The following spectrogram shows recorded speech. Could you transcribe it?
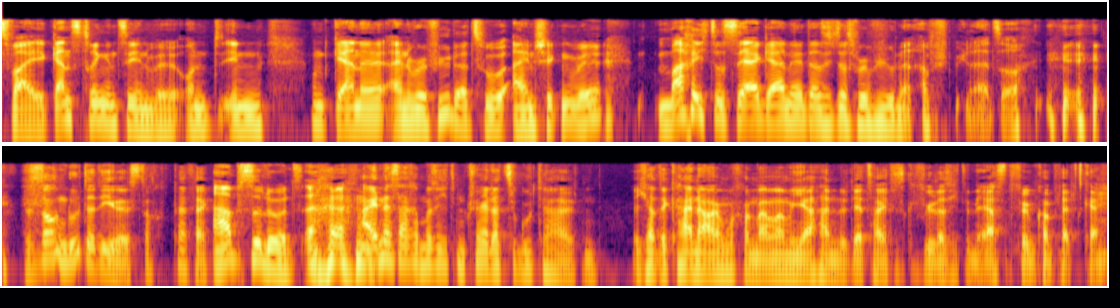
2 ganz dringend sehen will und ihn und gerne ein Review dazu einschicken will, mache ich das sehr gerne, dass ich das Review dann abspiele. Also, Das ist doch ein guter Deal, ist doch perfekt. absolut. Eine Sache muss ich dem Trailer zugute halten. Ich hatte keine Ahnung, wovon Mamma Mia handelt. Jetzt habe ich das Gefühl, dass ich den ersten Film komplett kenne.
